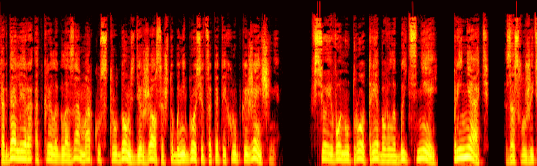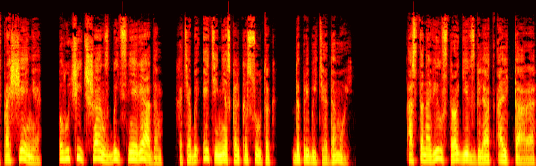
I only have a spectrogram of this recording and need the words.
Когда Лера открыла глаза, Маркус с трудом сдержался, чтобы не броситься к этой хрупкой женщине. Все его нутро требовало быть с ней, принять, заслужить прощение, получить шанс быть с ней рядом, хотя бы эти несколько суток до прибытия домой. Остановил строгий взгляд Альтара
